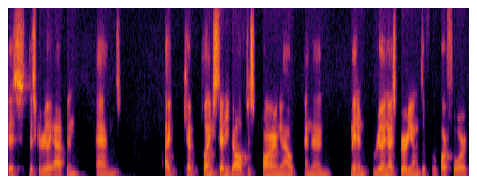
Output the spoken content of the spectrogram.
this this could really happen." And I kept playing steady golf, just parring out, and then made a really nice birdie on a difficult par four,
